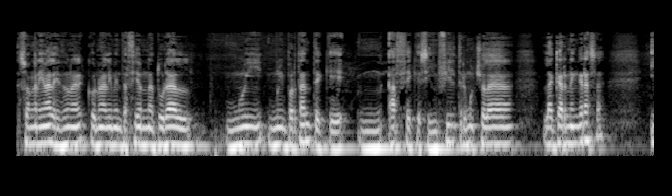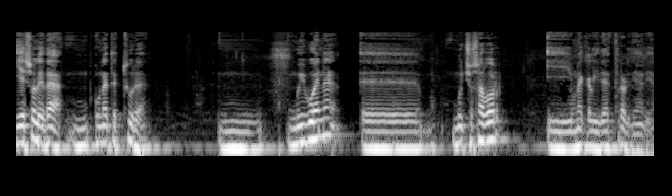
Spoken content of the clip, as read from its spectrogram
son animales de una- con una alimentación natural muy, muy importante que mm, hace que se infiltre mucho la, la carne en grasa y eso le da una textura mm, muy buena, eh, mucho sabor y una calidad extraordinaria.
